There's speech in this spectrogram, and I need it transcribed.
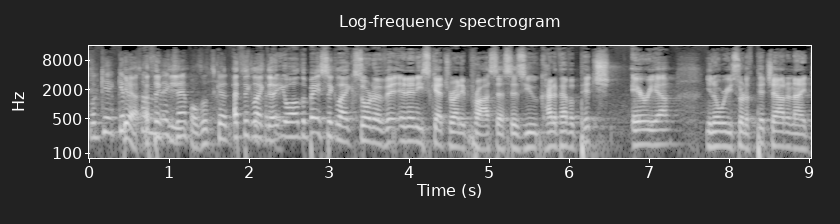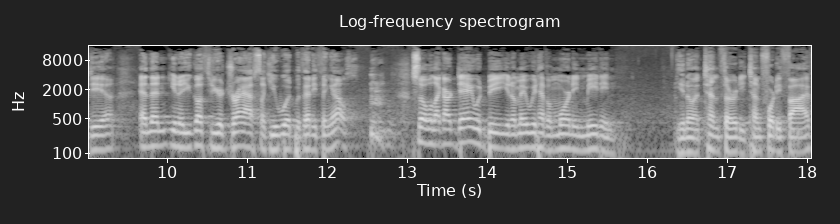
Well, give, give Yeah, us some think the- examples. Let's get. I think like the well, the basic like sort of in any sketch writing process is you kind of have a pitch area, you know, where you sort of pitch out an idea, and then you know you go through your drafts like you would with anything else. so like our day would be, you know, maybe we'd have a morning meeting, you know, at 10:30, 10:45,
